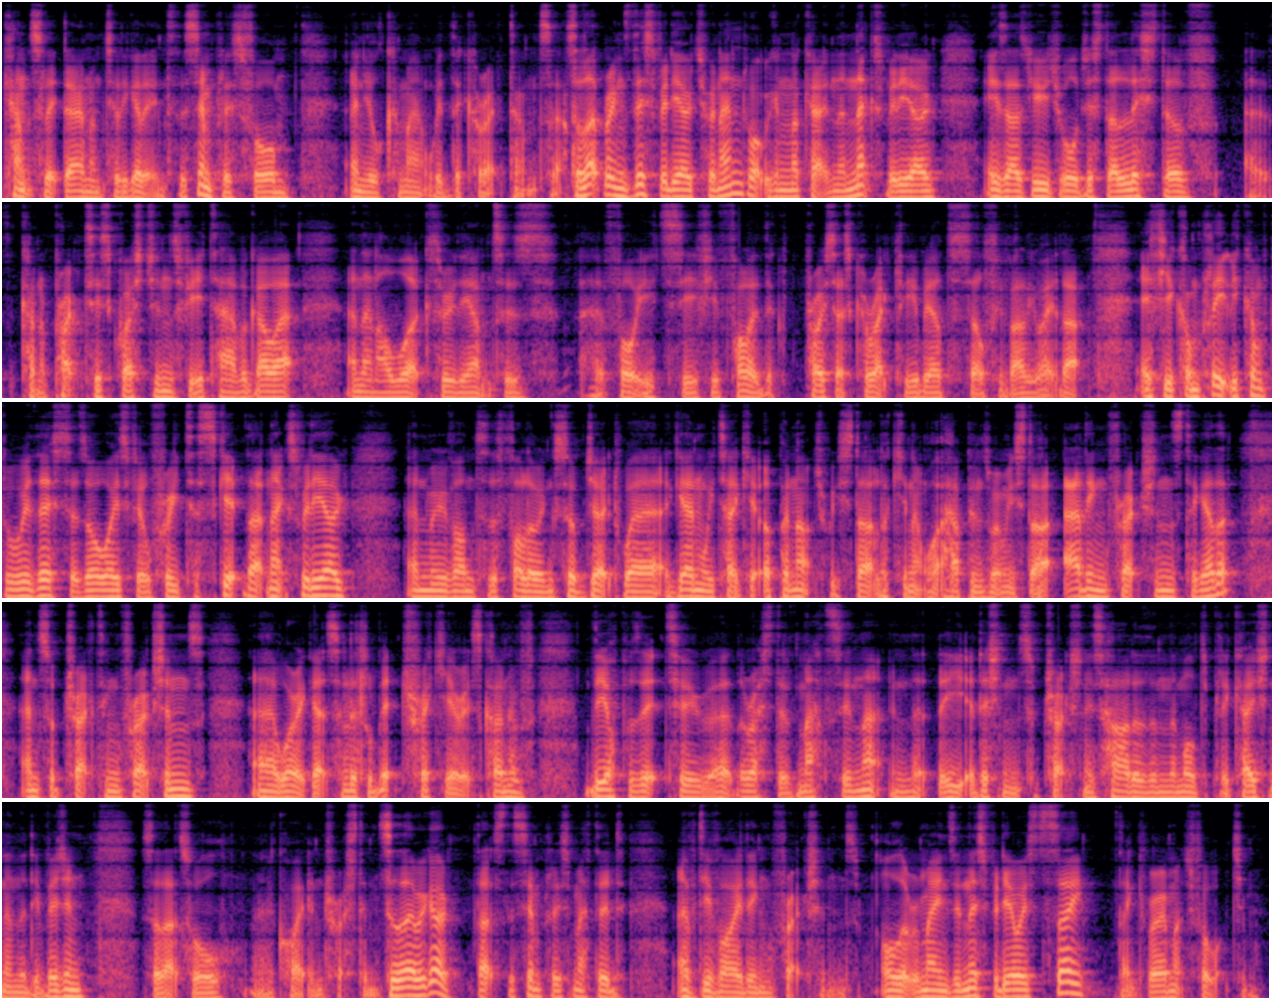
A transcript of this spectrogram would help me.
cancel it down until you get it into the simplest form, and you'll come out with the correct answer. So that brings this video to an end. What we're going to look at in the next video is, as usual, just a list of uh, kind of practice questions for you to have a go at, and then I'll work through the answers uh, for you to see if you've followed the process correctly. You'll be able to self-evaluate that. If you're completely comfortable with this, as always, feel free to skip that next video and move on to the following subject where again we take it up a notch. We start looking at what happens when we start adding fractions together and subtracting fractions uh, where it gets a little bit trickier. It's kind of the opposite to uh, the rest of maths in that in that the addition and subtraction is harder than the multiplication and the division. So that's all uh, quite interesting. So there we go. That's the simplest method of dividing fractions. All that remains in this video is to say thank you very much for watching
